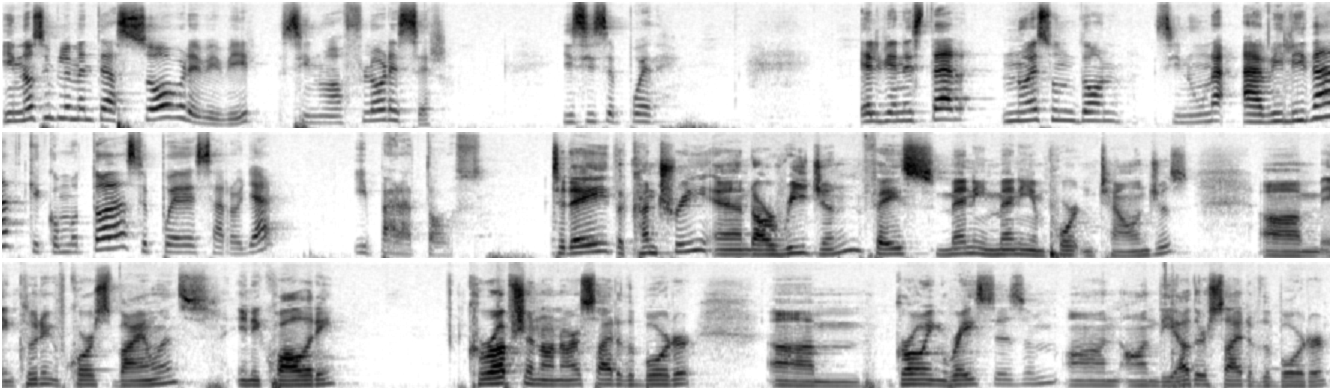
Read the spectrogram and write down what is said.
Y no simplemente a sobrevivir, sino a florecer. Y sí se puede. El bienestar no es un don, sino una habilidad que como todas se puede desarrollar y para todos. Today, the country and our region face many, many important challenges, um, including, of course, violence, inequality, corruption on our side of the border, um, growing racism on, on the other side of the border.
